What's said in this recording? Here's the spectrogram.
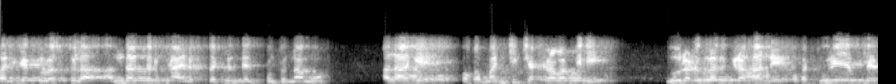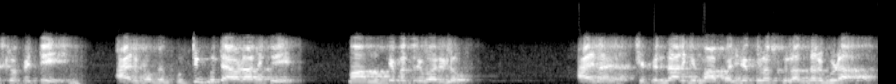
బలిజ కులస్తుల అందరి తరఫున ఆయన కృతజ్ఞతలు తెలుపుకుంటున్నాము. అలాగే ఒక మంచి చక్రవర్తిని నూరు అడుగుల విగ్రహాన్ని ఒక టూరిజం ప్లేస్లో పెట్టి ఆయనకు ఒక గుర్తింపు తేవడానికి మా ముఖ్యమంత్రి వారిలో ఆయన చెప్పిన దానికి మా బలిజ కులస్తులు అందరూ కూడా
